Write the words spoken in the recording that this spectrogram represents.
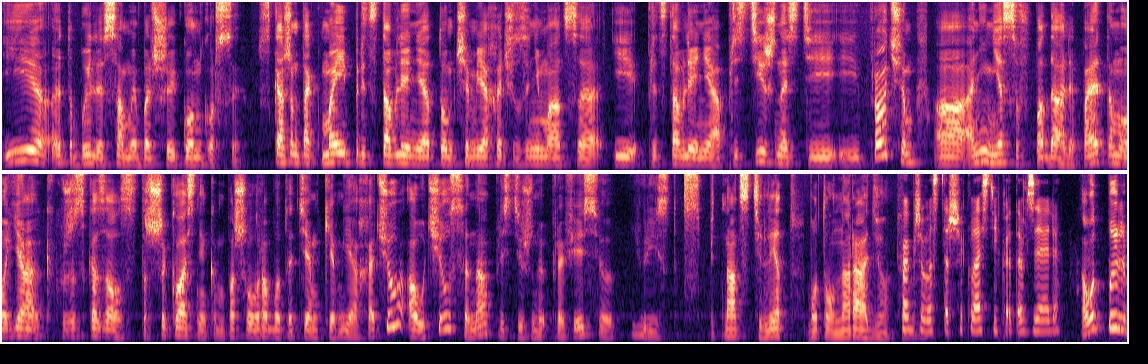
и это были самые большие конкурсы. Скажем так, мои представления о том, чем я хочу заниматься, и представления о престижности и прочем, э, они не совпадали. Поэтому я, как уже сказал, старшеклассником пошел работать тем, кем я хочу, а учился на престижную профессию юриста. С 15 лет работал на радио. Как же вас старшеклассника это взяли? А вот были,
